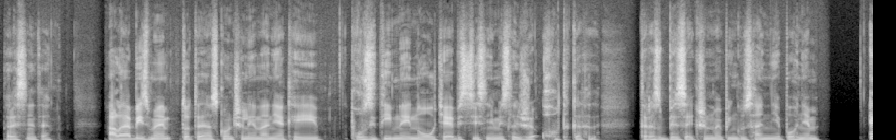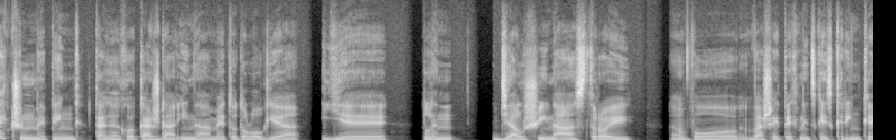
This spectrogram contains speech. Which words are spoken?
Presne tak. Ale aby sme to teda skončili na nejakej pozitívnej nóte, aby ste si nemysleli, že oh, teraz bez action mappingu sa ani nepohnem. Action mapping, tak ako každá iná metodológia, je len ďalší nástroj vo vašej technickej skrinke,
